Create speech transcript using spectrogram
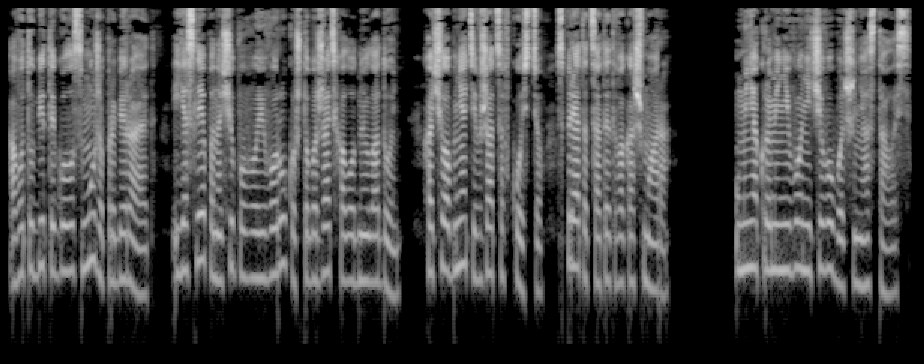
А вот убитый голос мужа пробирает, и я слепо нащупываю его руку, чтобы сжать холодную ладонь. Хочу обнять и вжаться в Костю, спрятаться от этого кошмара. У меня кроме него ничего больше не осталось.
